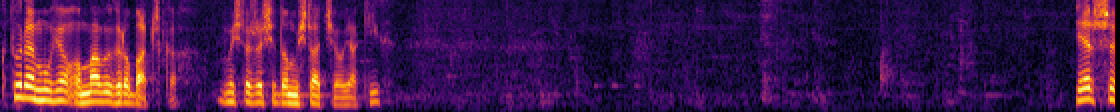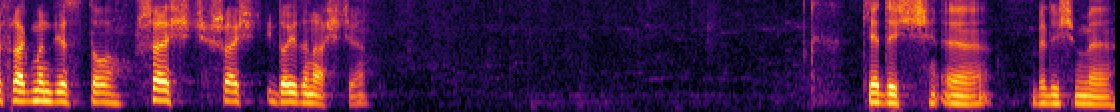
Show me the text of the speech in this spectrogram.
które mówią o małych robaczkach. Myślę, że się domyślacie o jakich. Pierwszy fragment jest to 6, 6 i do 11. Kiedyś e, byliśmy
